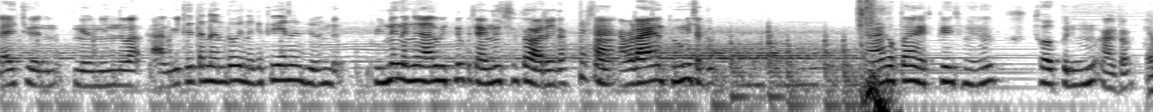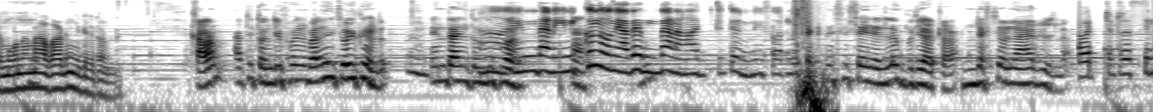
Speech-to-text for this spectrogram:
ലൈറ്റ് ഇങ്ങനെ മിന്നുക ആ വീട്ടിൽ തന്നെ എന്തോ നെഗറ്റീവ് എനർജി ഉണ്ട്. പിന്നെ നിങ്ങൾ ആ വീട്ടിനെ പറ്റി അന്വേഷിച്ചപ്പോൾ അറിയില്ല. അവിടെ തൂങ്ങിച്ചെത്തു ആകെപ്പായ എക്സ്പീരിയൻസ് ഷോപ്പിനും ആട്ടോ മൂന്നെണ്ണം അവാർഡും കിട്ടിയിട്ടുണ്ട്. കളം അത് ട്വന്റി ഫോറിന് പലരും ചോദിക്കുന്നുണ്ട്. എന്താണ് ട്വന്റി ഫോർ എന്താണ്? എനിക്കും തോന്നി. അതെന്താണ്? ആദ്യത്തെ ട്വന്റി ഫോറിൽ ടെക്നീഷ്യൻ സൈഡ് എല്ലാം പുതിയ ആൾക്കാരാണ് ഇൻഡസ്ട്രി ഉള്ള ആരുമില്ല ഒറ്റ ഡ്രസ്സിൽ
